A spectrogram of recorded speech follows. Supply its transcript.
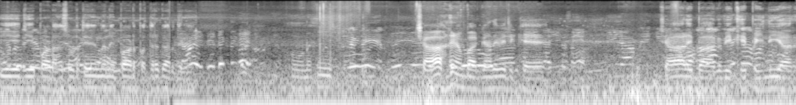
ਇਹ ਜੇ ਪਹਾੜਾਂ ਸੁੱਟਦੇ ਇਹਨਾਂ ਨੇ ਪਹਾੜ ਪੱਧਰ ਕਰ ਦੇਣੇ ਹੁਣ ਅਸੀਂ ਚਾਹ ਵਾਲਿਆਂ ਬਾਗਾਂ ਦੇ ਵਿੱਚ ਗਏ। ਚਾਹ ਵਾਲੇ ਬਾਗ ਵੇਖੇ ਪਹਿਲੀ ਵਾਰ।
